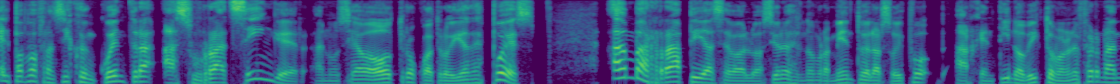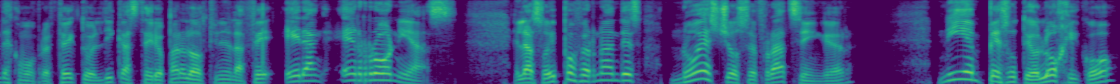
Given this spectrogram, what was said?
El Papa Francisco encuentra a su Ratzinger, anunciaba otro cuatro días después. Ambas rápidas evaluaciones del nombramiento del arzobispo argentino Víctor Manuel Fernández como prefecto del Dicasterio para la Doctrina de la Fe eran erróneas. El arzobispo Fernández no es Joseph Ratzinger, ni en peso teológico,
